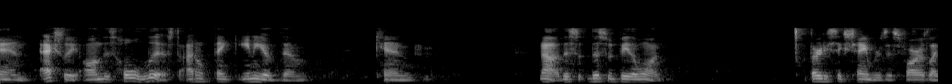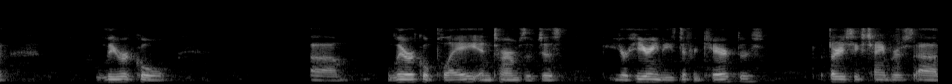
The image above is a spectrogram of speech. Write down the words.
and actually, on this whole list, I don't think any of them can. No, this this would be the one. Thirty Six Chambers, as far as like lyrical um, lyrical play in terms of just you're hearing these different characters. 36 Chambers, uh,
